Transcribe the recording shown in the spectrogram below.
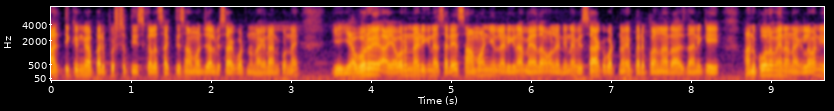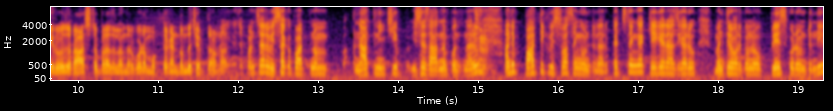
ఆర్థికంగా పరిపుష్ట తీసుకెళ్ళ శక్తి సామర్థ్యాలు విశాఖపట్నం నగరానికి ఉన్నాయి. ఎవరు ఎవరిని అడిగినా సరే సామాన్యులను అడిగినా మేధావులను అడిగినా విశాఖపట్నమే పరిపాలనా రాజధానికి అనుకూలమైన నగరం అని ఈరోజు రాష్ట్ర ప్రజలందరూ కూడా ముక్తకంఠంతో చెప్తా ఉన్నారు. చెప్పండి సార్ విశాఖపట్నం నార్త్ నుంచి విశేష ఆదరణ పొందుతున్నారు. అంటే పార్టీకి విశ్వాసంగా ఉంటున్నారు. ఖచ్చితంగా కేకే రాజు గారు మంత్రివర్గంలో ప్లేస్ కూడా ఉంటుంది.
